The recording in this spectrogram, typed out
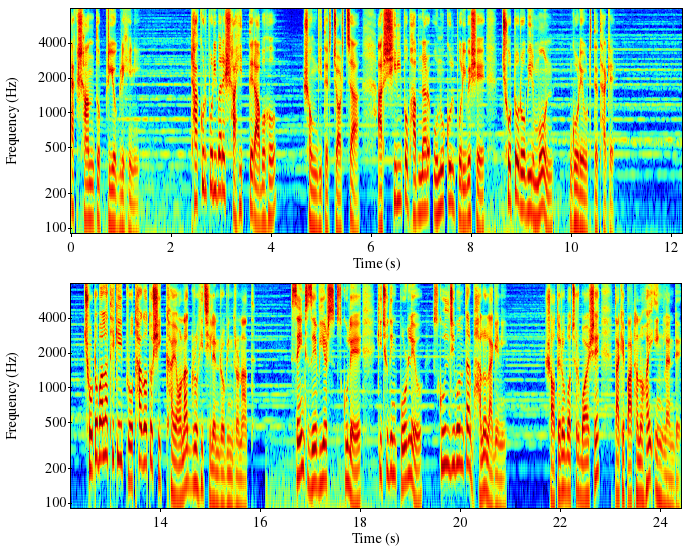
এক শান্ত প্রিয় গৃহিণী। ঠাকুর পরিবারের সাহিত্যের আবহ, সঙ্গীতের চর্চা আর শিল্প ভাবনার অনুকূল পরিবেশে ছোট রবির মন গড়ে উঠতে থাকে। ছোটবেলা থেকেই প্রথাগত শিক্ষায় অনাগ্রহী ছিলেন রবীন্দ্রনাথ। সেন্ট জেভিয়ার্স স্কুলে কিছুদিন পড়লেও স্কুল জীবন তার ভালো লাগেনি। সতেরো বছর বয়সে তাকে পাঠানো হয় ইংল্যান্ডে।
